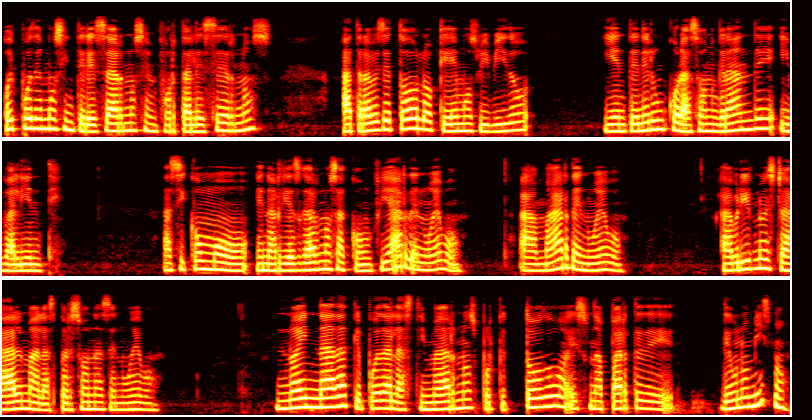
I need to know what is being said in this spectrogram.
hoy podemos interesarnos en fortalecernos a través de todo lo que hemos vivido y en tener un corazón grande y valiente, así como en arriesgarnos a confiar de nuevo, a amar de nuevo, a abrir nuestra alma a las personas de nuevo. No hay nada que pueda lastimarnos porque todo es una parte de, de uno mismo.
